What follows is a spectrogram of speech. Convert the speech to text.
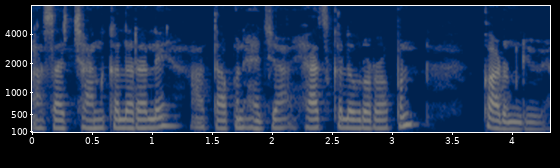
असा छान कलर आले आता आपण ह्याच्या ह्याच कलरवर आपण काढून घेऊया.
